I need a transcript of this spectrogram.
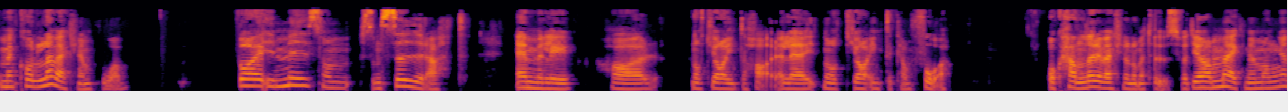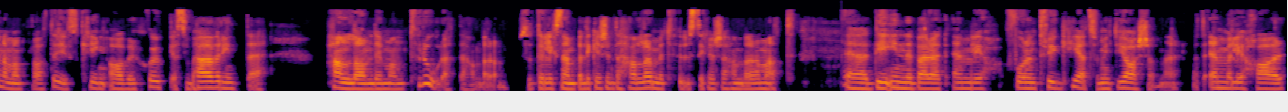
Men kolla verkligen på vad är i mig som, som säger att Emily har något jag inte har eller något jag inte kan få. Och handlar det verkligen om ett hus? För att jag har märkt med många när man pratar just kring avundsjuka så behöver inte handla om det man tror att det handlar om. Så till exempel, det kanske inte handlar om ett hus, det kanske handlar om att eh, det innebär att Emily får en trygghet som inte jag känner. Att Emily har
